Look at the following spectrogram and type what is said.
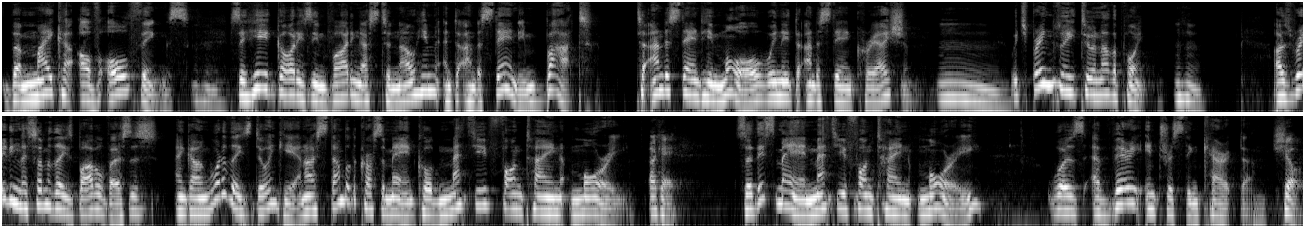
the maker of all things. Mm-hmm. So here God is inviting us to know him and to understand him, but to understand him more, we need to understand creation. Mm. Which brings me to another point. Mm-hmm. I was reading some of these Bible verses and going, what are these doing here? And I stumbled across a man called Matthew Fontaine Maury. Okay. So this man, Matthew Fontaine Maury, was a very interesting character. Sure.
